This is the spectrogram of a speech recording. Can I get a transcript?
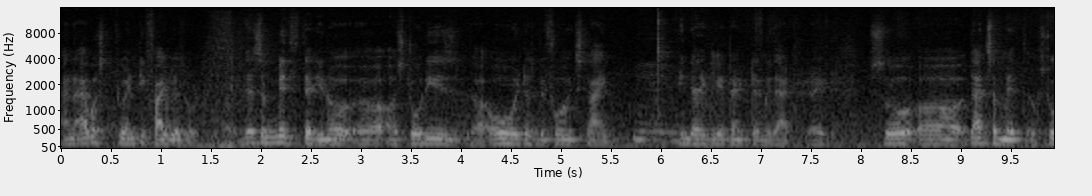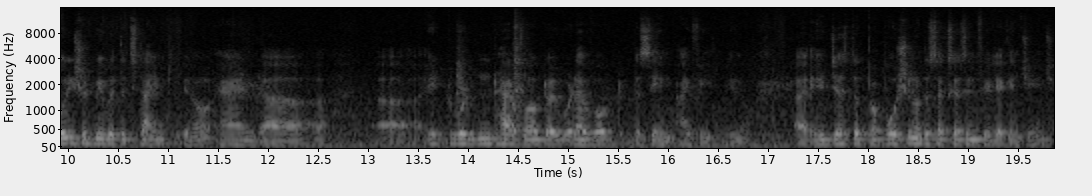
and I was 25 years old. There's a myth that you know uh, a story is uh, oh it was before its time. Hmm. Indirectly, you're trying to tell me that, right? So uh, that's a myth. A story should be with its time, you know, and uh, uh, it wouldn't have worked or it would have worked the same. I feel, you know. Uh, it just the proportion of the success and failure can change,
